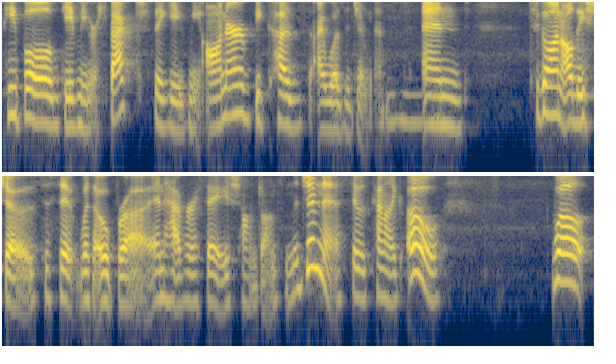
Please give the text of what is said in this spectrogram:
people gave me respect, they gave me honor because I was a gymnast. And to go on all these shows, to sit with Oprah and have her say, Shawn Johnson, the gymnast, it was kind of like, oh, well,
